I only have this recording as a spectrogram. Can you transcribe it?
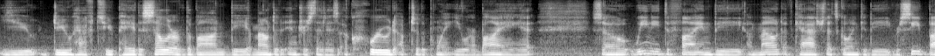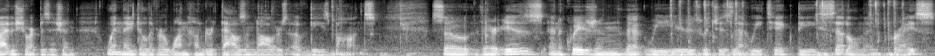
you do have to pay the seller of the bond the amount of interest that is accrued up to the point you are buying it. So we need to find the amount of cash that's going to be received by the short position when they deliver $100,000 of these bonds. So there is an equation that we use, which is that we take the settlement price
